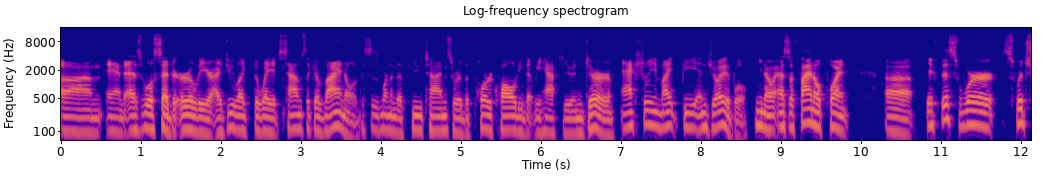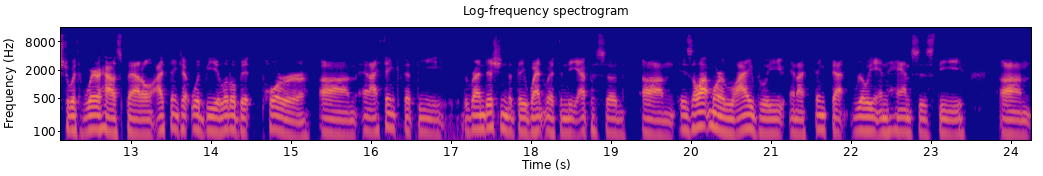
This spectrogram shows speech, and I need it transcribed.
Um, and as Will said earlier, I do like the way it sounds like a vinyl. This is one of the few times where the poor quality that we have to endure actually might be enjoyable. You know, as a final point, uh, if this were switched with Warehouse Battle, I think it would be a little bit poorer. Um, and I think that the the rendition that they went with in the episode um, is a lot more lively, and I think that really enhances the um,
